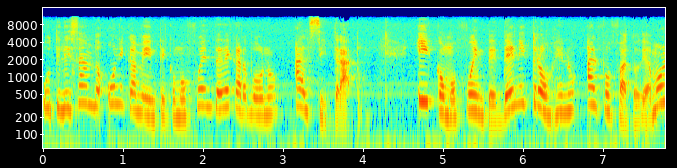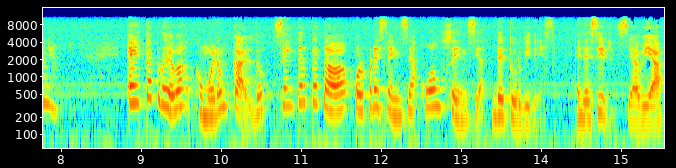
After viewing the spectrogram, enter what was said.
utilizando únicamente como fuente de carbono al citrato y como fuente de nitrógeno al fosfato de amonio. Esta prueba, como era un caldo, se interpretaba por presencia o ausencia de turbidez. Es decir, si había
